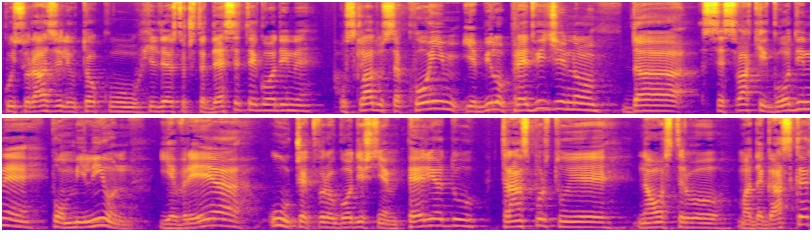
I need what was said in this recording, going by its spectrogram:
koji su razvili u toku 1940. godine, u skladu sa kojim je bilo predviđeno da se svake godine po milion jevreja u četvorogodišnjem periodu transportuje na ostrvo Madagaskar,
